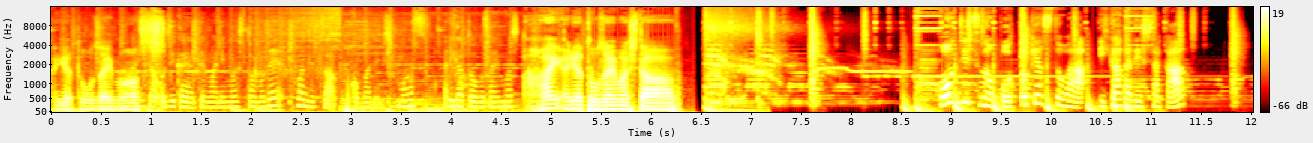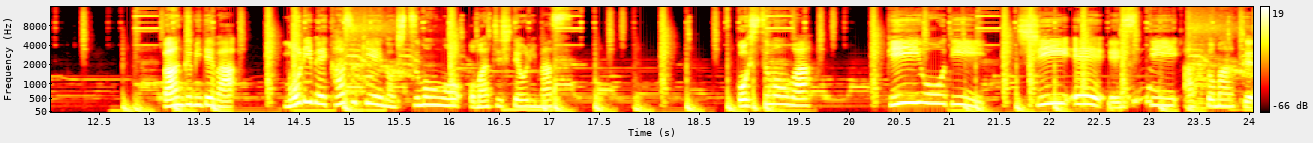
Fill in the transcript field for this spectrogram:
ありがとうございます。お時間やってまいりましたので、本日はここまでにします。ありがとうございました。はい、ありがとうございました。本日のポッドキャストはいかがでしたか？番組では森部和樹への質問をお待ちしております。ご質問は podcast アットマーク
